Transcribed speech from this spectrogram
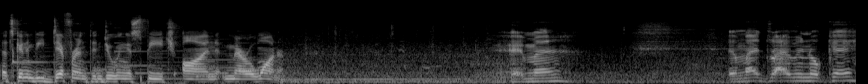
That's going to be different than doing a speech on marijuana. Hey, man. Am I driving okay?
